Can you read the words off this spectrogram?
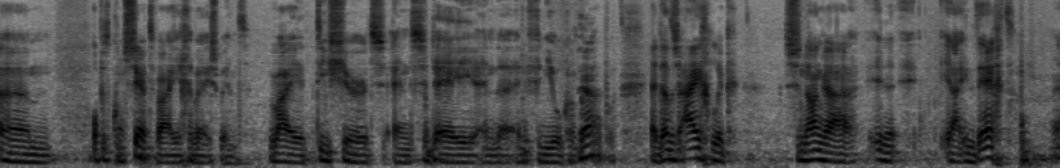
um, op het concert waar je geweest bent. Waar je t-shirts en cd en de, en de vinyl kan ja. kopen. En dat is eigenlijk Senanga in, ja, in het echt. Uh,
